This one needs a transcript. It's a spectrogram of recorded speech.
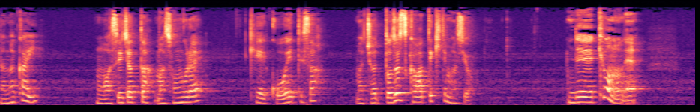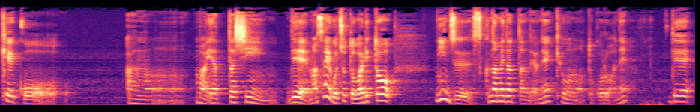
？7回？もう忘れちゃった。まあそんぐらい？稽古終えてさ。まあ、ちょっとずつ変わってきてますよ。で今日のね稽古あのまあやったシーンで、まあ、最後ちょっと割と人数少なめだったんだよね今日のところはね。で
